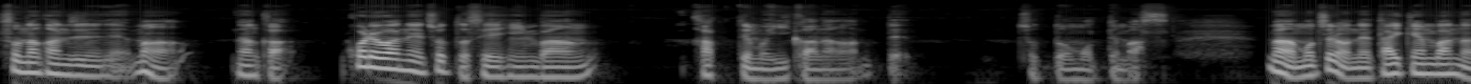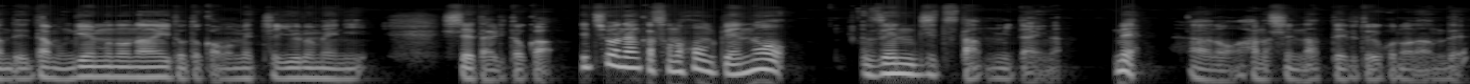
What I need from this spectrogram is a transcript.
そんな感じでね、まあ、なんか、これはね、ちょっと製品版買ってもいいかなって、ちょっと思ってます。まあもちろんね、体験版なんで多分ゲームの難易度とかもめっちゃ緩めにしてたりとか、一応なんかその本編の前日談みたいなね、あの話になっているということなんで、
